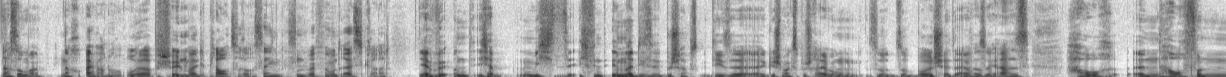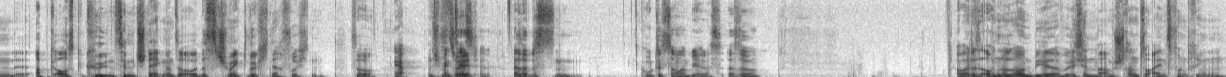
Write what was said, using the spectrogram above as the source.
Nach Sommer. nach einfach nach Urlaub. Schön mal die Plauze raushängen lassen bei 35 Grad. Ja, und ich habe mich, ich finde immer diese, Beschreibs diese äh, Geschmacksbeschreibungen so, so Bullshit, einfach so, ja, es ist Hauch, ein Hauch von äh, ab, ausgekühlten Zimtschnecken und so, aber das schmeckt wirklich nach Früchten. So. Ja, schmeckt Straight. sehr. Also das ist ein gutes Sommerbier. Das, also Aber das ist auch nur so ein Bier, da würde ich dann mal am Strand so eins von trinken.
